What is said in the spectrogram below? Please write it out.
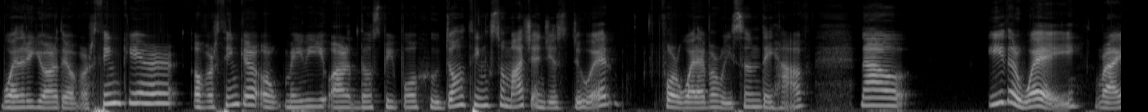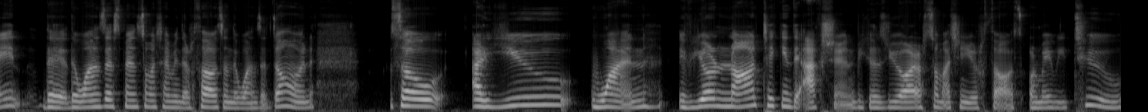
whether you are the overthinker, overthinker, or maybe you are those people who don't think so much and just do it for whatever reason they have. Now, either way, right? The the ones that spend so much time in their thoughts and the ones that don't. So are you one if you're not taking the action because you are so much in your thoughts or maybe two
